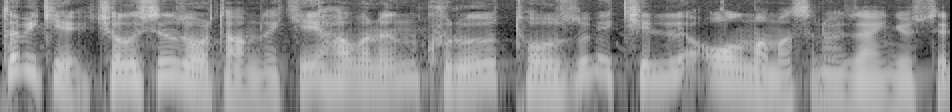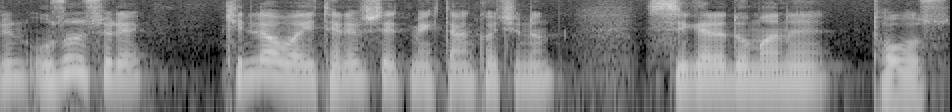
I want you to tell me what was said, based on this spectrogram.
Tabii ki çalıştığınız ortamdaki havanın kuru, tozlu ve kirli olmamasına özen gösterin. Uzun süre kirli havayı teneffüs etmekten kaçının. Sigara dumanı, toz,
